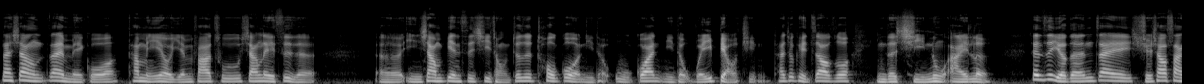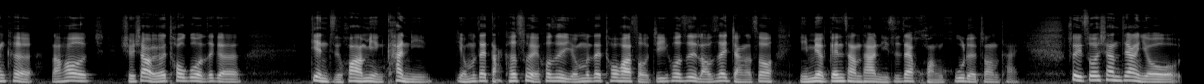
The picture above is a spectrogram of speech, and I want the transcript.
那像在美国，他们也有研发出相类似的呃影像辨识系统，就是透过你的五官、你的微表情，他就可以知道说你的喜怒哀乐。甚至有的人在学校上课，然后学校也会透过这个电子画面看你有没有在打瞌睡，或者有没有在偷滑手机，或是老师在讲的时候你没有跟上他，你是在恍惚的状态。所以说，像这样有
